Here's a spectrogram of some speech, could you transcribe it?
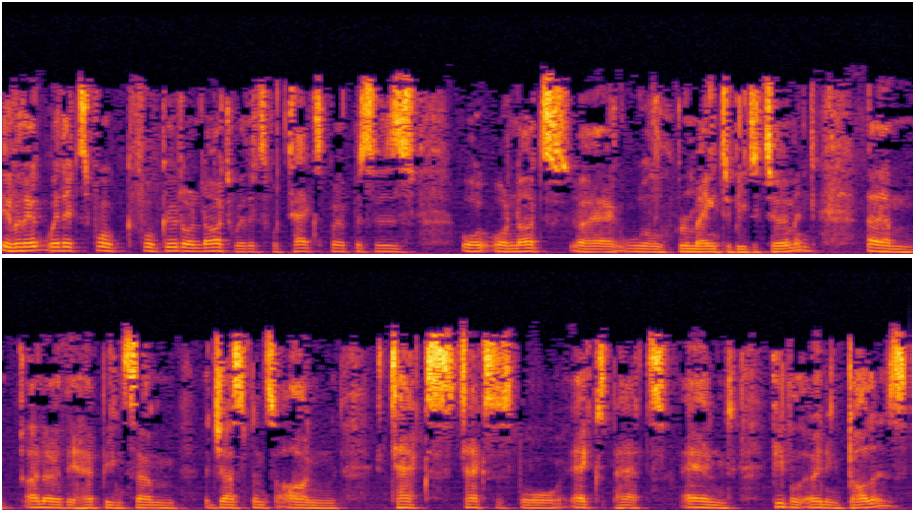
whether, whether it's for, for good or not, whether it's for tax purposes or, or not, uh, will remain to be determined. Um, I know there have been some adjustments on tax, taxes for expats and people earning dollars.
